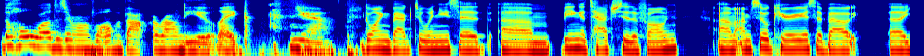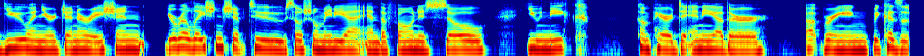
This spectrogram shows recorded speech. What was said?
the whole world doesn't revolve about around you. Like Yeah. Going back to when you said um, being attached to the phone, um, I'm so curious about uh, you and your generation. Your relationship to social media and the phone is so unique compared to any other upbringing because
